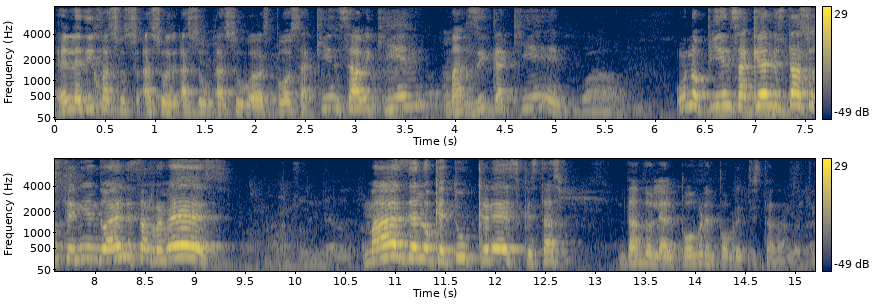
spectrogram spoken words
Él le dijo a su, a su, a su, a su esposa, ¿quién sabe quién? Magzica quién. Uno piensa que él está sosteniendo a él, es al revés. Más de lo que tú crees que estás dándole al pobre, el pobre te está dando a ti.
